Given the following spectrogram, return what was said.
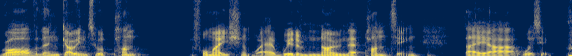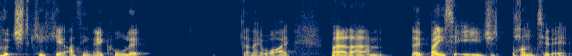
rather than go into a punt formation where we'd have known they're punting, they, uh, what is it, pushed kick it, I think they call it. Don't know why. But um, they basically just punted it.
